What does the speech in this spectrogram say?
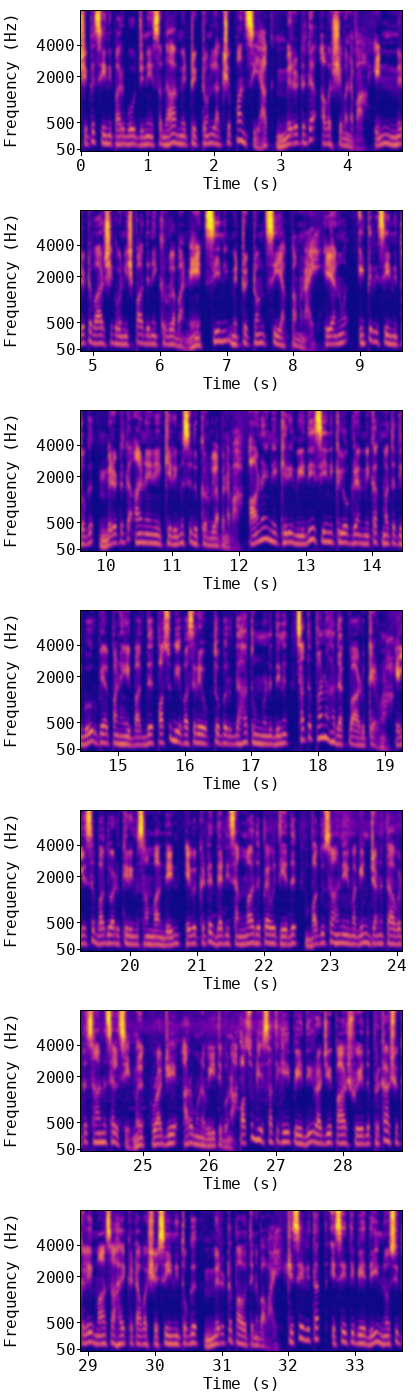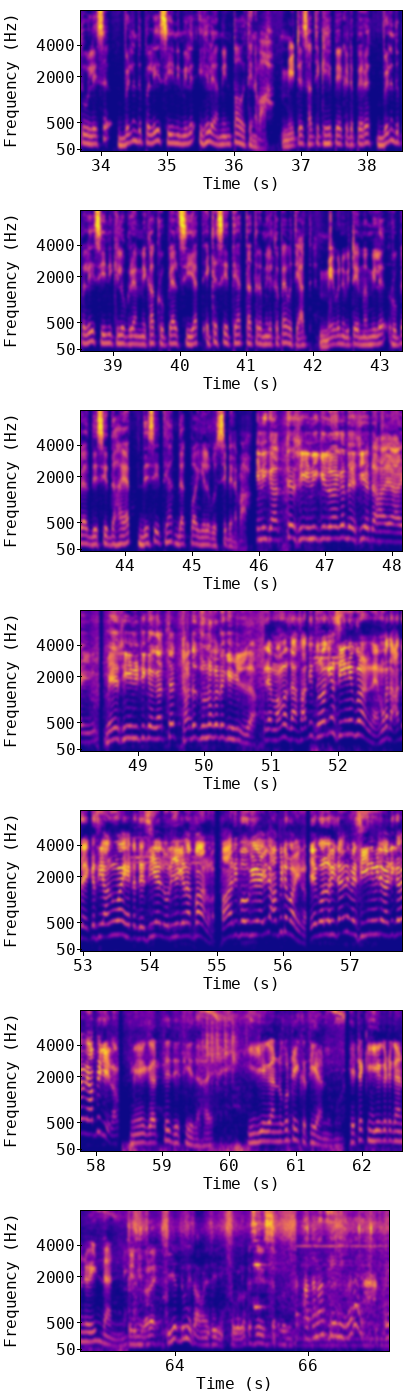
වාර්ෂික සීනි පරිභෝජනය සඳහා මෙට්‍රික් ටොන් ලක්ෂ පන්සියක් මෙරටට අවශ්‍ය වනවා. ඉන් මෙරට වාර්ෂිකව නිෂ්පාදනය කරු ලබන්නේ සීනි මෙට්‍රික් ටොන් සියක් පමණයි. ඒ අනුව ඉතිරි සීනි තොග මෙරටට ආනයනය කිරීම සිදු කරනු ලබනවා. ආනයනය කිරීමේදී සීනි කිලෝග්‍රෑම් එකක් මත තිබූ රුපියල් 50 බද්ද පසුගිය වසරේ ඔක්තෝබර් 13 වන දින සත 50 දක්වා අඩු කෙරුණා. එලෙස බදු අඩු කිරීම සම්බන්ධයෙන් එවකට දැඩි සංවාද පැවතියද බදු සහනය මගින් ජනතාවට සහන සැලසීම රජයේ අරමුණ වී තිබුණා. පසුගිය සති කිහිපයේදී රජයේ පාර්ශ්වයේද ප්‍රකාශ කළේ මාස 6කට අවශ්‍ය සීනි තොග මෙරට පවතින බවයි. කෙසේ වෙතත් එසේ තිබියදී නොසිතූ ලෙස වෙළඳපොලේ සීනි මිල ඉහළ යමින් පවතිනවා. මීට සති කිහිපයකට පෙර වෙළඳපොලේ සීනි කිලෝග්‍රෑම් එකක් රුපියල් 100ත් 130ත් අතර මිලක පැවතියත් මේ වන විට එම මිල රුපියල් 210ත් 230ක් දක්වා ඉහළ ගොස් තිබෙනවා. සීනි ගත්ත සීනි කිලෝ එක 210යි. මේ සීනි ටික ගත්තත් කඩ තුනකට ගිහිල්ලා. මම සති තුනකින් සීනි කුරන්නේ මොකද අද 190යි හෙට 200යි ලොරිය ගෙනත් බානවා. පාරිභෝගිකයෝ ඇවිල්ලා අපිට බයිනවා. ඒගොල්ලෝ හිතන්නේ මේ සීනි මිල වැඩි කරන්නේ අපි කියලා. මේ ගත්තේ 210යි. ඊයේ ගන්නකොට එක තියන්නකෝ. හෙට කීයකට ගන්න වෙයිද දන්නේ නැහැ. සීනි ඉවරයි. කීයක් දුන්නේ සාමාන්‍ය සීනි? 120ට දුන්නේ. අද නම් සීනි ඉවරයි.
